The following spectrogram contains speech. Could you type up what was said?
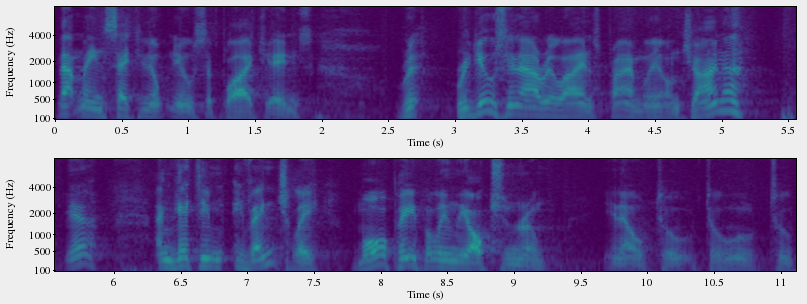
That means setting up new supply chains, Re reducing our reliance primarily on China, yeah? and getting eventually more people in the auction room, you know, to, to, to,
